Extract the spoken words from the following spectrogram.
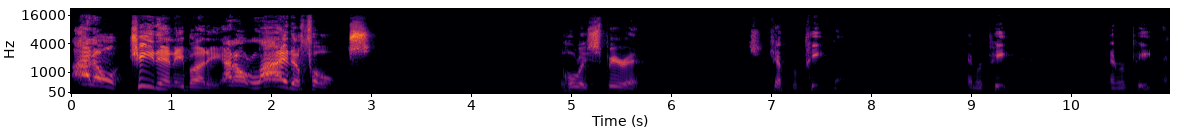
I don't cheat anybody. I don't lie to folks. The Holy Spirit kept repeating that and repeating that and repeating that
